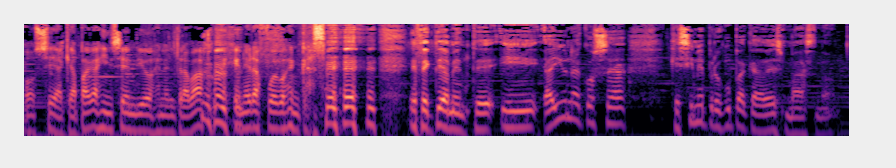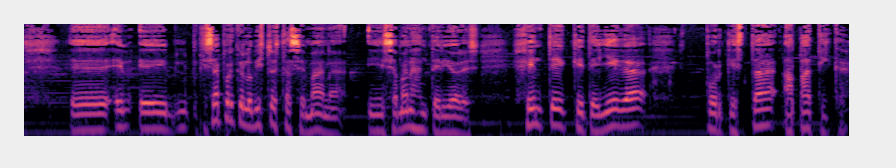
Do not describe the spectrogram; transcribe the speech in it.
O sea, que apagas incendios en el trabajo y generas fuegos en casa. Efectivamente. Y hay una cosa que sí me preocupa cada vez más, ¿no? Eh, eh, eh, quizás porque lo he visto esta semana y semanas anteriores, gente que te llega porque está apática,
